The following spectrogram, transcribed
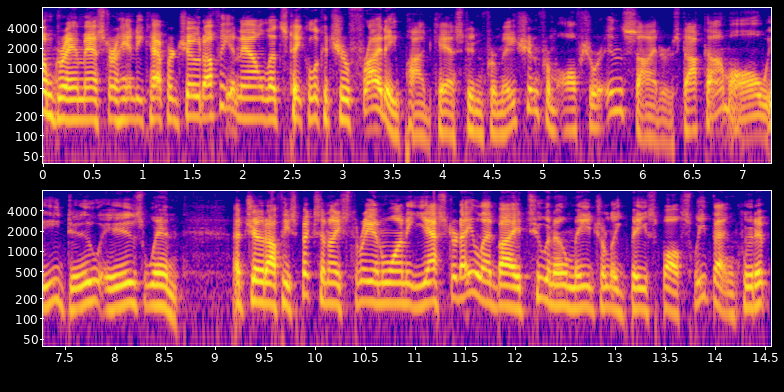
I'm Grandmaster Handicapper Joe Duffy, and now let's take a look at your Friday podcast information from OffshoreInsiders.com. All we do is win. At Joe Duffy's picks, a nice 3 and 1 yesterday, led by a 2 0 Major League Baseball sweep. That included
